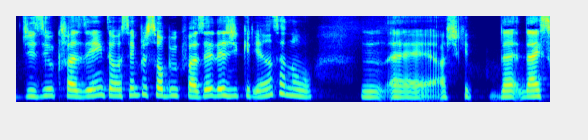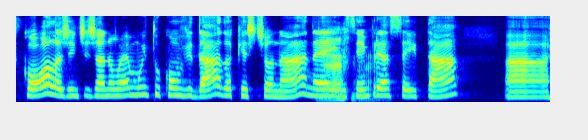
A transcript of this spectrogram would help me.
dizia o que fazer. Então eu sempre soube o que fazer desde criança. No, é, acho que da, da, escola a gente já não é muito convidado a questionar, né? e sempre aceitar a,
